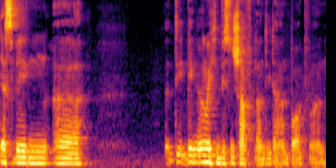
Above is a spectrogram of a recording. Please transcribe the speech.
deswegen äh, die, wegen irgendwelchen Wissenschaftlern, die da an Bord waren.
